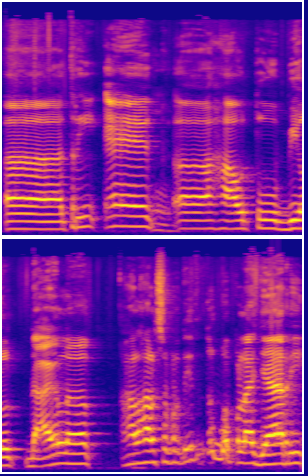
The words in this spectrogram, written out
eh three act eh, how to build dialogue hal-hal seperti itu tuh gue pelajari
